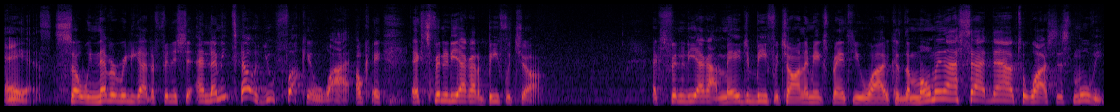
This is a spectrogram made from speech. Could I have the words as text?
ass. So we never really got to finish it. And let me tell you fucking why. Okay, Xfinity, I got a beef with y'all. Xfinity, I got major beef with y'all. And let me explain to you why. Because the moment I sat down to watch this movie,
